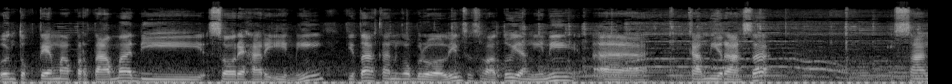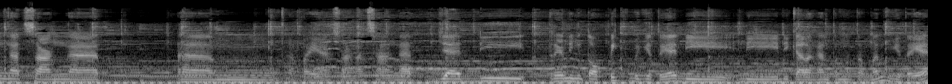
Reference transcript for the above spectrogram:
untuk tema pertama di sore hari ini kita akan ngobrolin sesuatu yang ini uh, kami rasa sangat-sangat um, apa ya sangat-sangat jadi trending topik begitu ya di di di kalangan teman-teman gitu ya.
